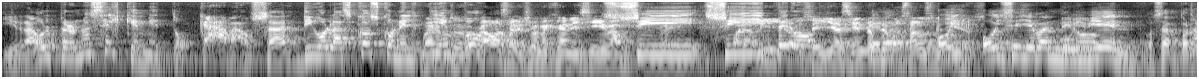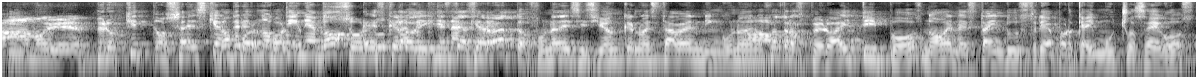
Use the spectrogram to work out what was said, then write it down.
y- Raúl, pero no es el que me tocaba. O sea, digo las cosas con el Bueno, tú tiempo. tocabas el show mexicano y sí, vamos. Sí, sí, Para mí, pero- Yo lo seguía haciendo Pero para Estados hoy, Unidos. hoy se llevan Pero- muy bien. O sea, porque. Ah, muy bien. Pero qué, o sea, es que No, Andrés por- no, por- tiene no, absolutamente es que lo dijiste hace rato, fue una decisión que no estaba en ninguno de No, nosotros, no. pero hay tipos, ¿no? En esta industria, porque hay muchos egos,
